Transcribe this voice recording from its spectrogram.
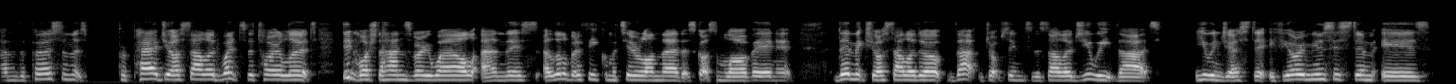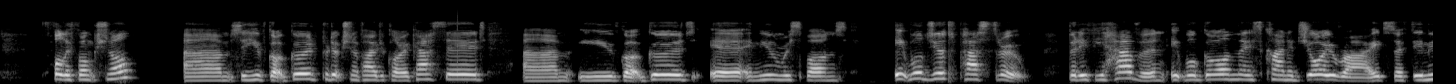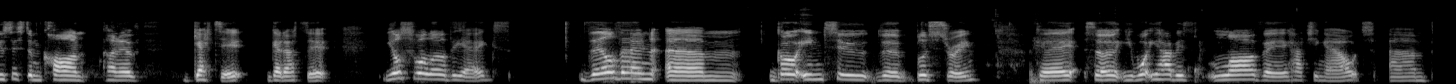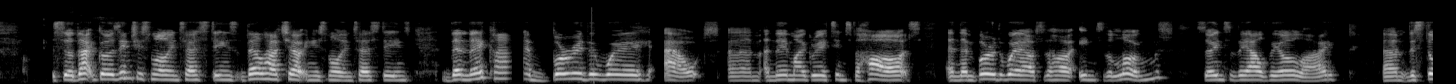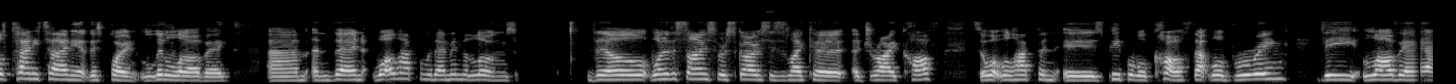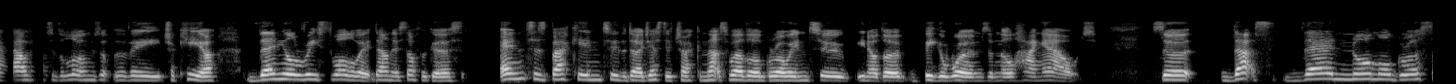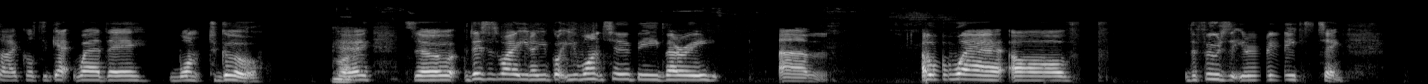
and the person that's prepared your salad went to the toilet, didn't wash the hands very well, and there's a little bit of fecal material on there that's got some larvae in it. They mix your salad up, that drops into the salad, you eat that, you ingest it. If your immune system is fully functional. Um, so you've got good production of hydrochloric acid, um, you've got good uh, immune response. It will just pass through. But if you haven't, it will go on this kind of joyride. So if the immune system can't kind of get it, get at it, you'll swallow the eggs. They'll then um, go into the bloodstream. Okay, so you, what you have is larvae hatching out. Um, so that goes into your small intestines. They'll hatch out in your small intestines. Then they kind of burrow their way out, um, and they migrate into the heart, and then burrow the way out of the heart into the lungs, so into the alveoli. Um, they're still tiny, tiny at this point, little larvae. Um, and then what will happen with them in the lungs? They'll one of the signs for ascaris is like a, a dry cough. So what will happen is people will cough. That will bring the larvae out of the lungs up the trachea. Then you'll re-swallow it down the esophagus enters back into the digestive tract and that's where they'll grow into you know the bigger worms and they'll hang out so that's their normal growth cycle to get where they want to go. Okay, right. so this is why you know you've got you want to be very um, aware of the foods that you're eating.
